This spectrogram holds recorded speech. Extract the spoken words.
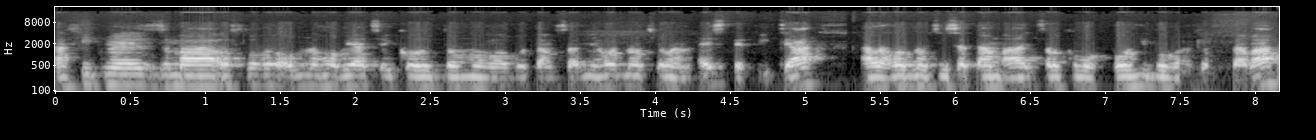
a fitness ma oslovil o mnoho viacej kvôli tomu, lebo tam sa nehodnotí len estetika, ale hodnotí sa tam aj celkovo pohybová zostava,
